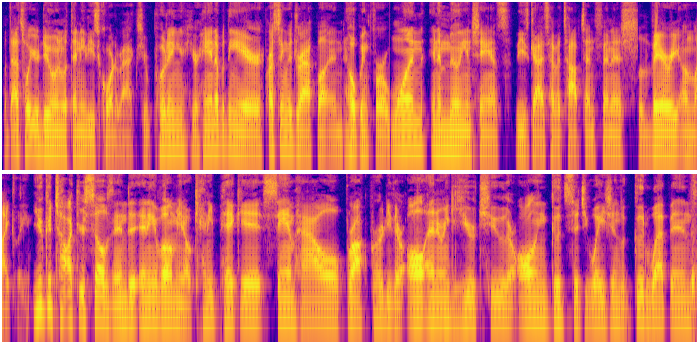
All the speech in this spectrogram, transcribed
But that's what you're doing with any of these quarterbacks. You're putting your hand up in the air, pressing the draft button, hoping for a one in a million chance these guys have a top 10 finish. Very unlikely. You could talk yourselves into any of them. You know, Kenny Pickett, Sam Howell, Brock Purdy, they're all entering year two. They're all in good situations with good weapons.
